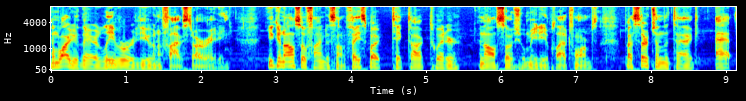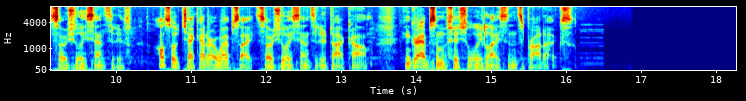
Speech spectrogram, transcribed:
And while you're there, leave a review and a five star rating. You can also find us on Facebook, TikTok, Twitter, and all social media platforms by searching the tag at Socially Sensitive. Also, check out our website, sociallysensitive.com, and grab some officially licensed products.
